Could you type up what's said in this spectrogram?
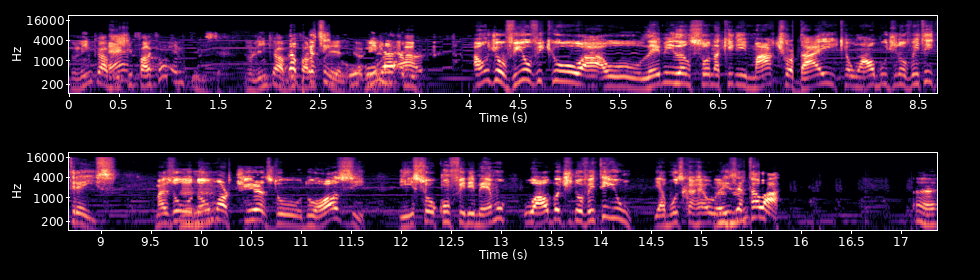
No link que eu abri É? aqui fala que foi o Leme, Twister. No link que eu abri Não, fala porque que assim, ele. É o Leme. a- aonde eu vi, eu vi que o, a- o Leme lançou naquele March or Die, que é um álbum de 93. Mas o Uhum. No More Tears do, do Ozzy, e isso eu conferi mesmo, o álbum é de 91. E a música Hellraiser Uhum. tá lá. É.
